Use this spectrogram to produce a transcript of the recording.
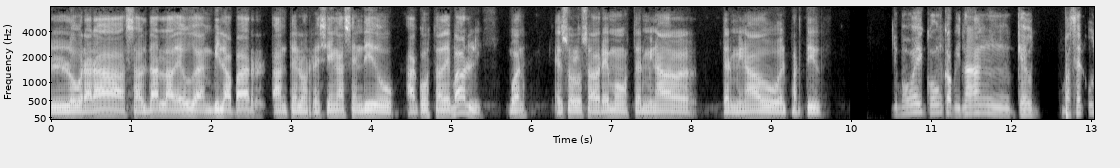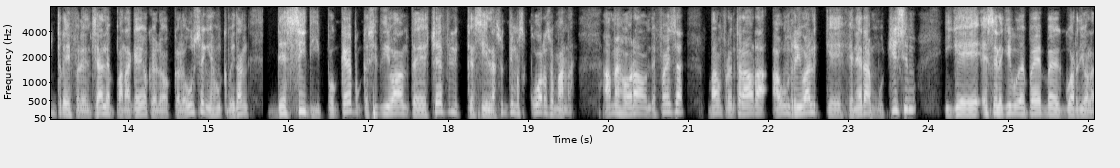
¿Logrará saldar la deuda en Villa Park ante los recién ascendidos a costa de Barley? Bueno, eso lo sabremos terminado, terminado el partido. Yo me voy con un capitán que va a ser ultra diferencial para aquellos que lo, que lo usen y es un capitán de City. ¿Por qué? Porque City va ante Sheffield, que si en las últimas cuatro semanas ha mejorado en defensa, va a enfrentar ahora a un rival que genera muchísimo y que es el equipo de Pep Guardiola.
